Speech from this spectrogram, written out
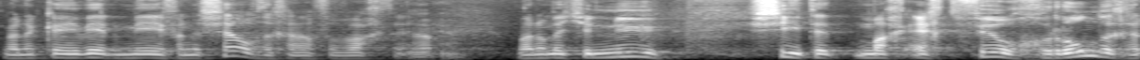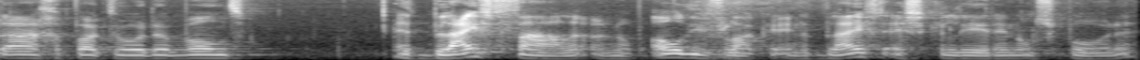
Maar dan kun je weer meer van hetzelfde gaan verwachten. Ja. Maar omdat je nu ziet, het mag echt veel grondiger aangepakt worden. Want het blijft falen en op al die vlakken. En het blijft escaleren en ontsporen.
